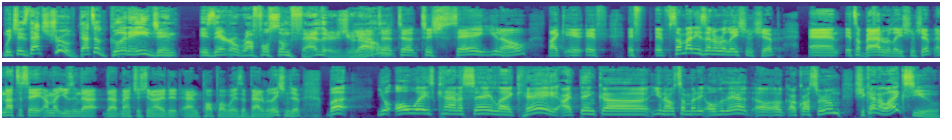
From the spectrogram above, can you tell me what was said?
which is, that's true. That's a good agent is there to ruffle some feathers, you yeah. know? To, to to say, you know, like if if if somebody's in a relationship and it's a bad relationship, and not to say I'm not using that that Manchester United and Paul Pogba is a bad relationship, but you'll always kind of say like, "Hey, I think uh, you know somebody over there uh, across the room, she kind of likes you,"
